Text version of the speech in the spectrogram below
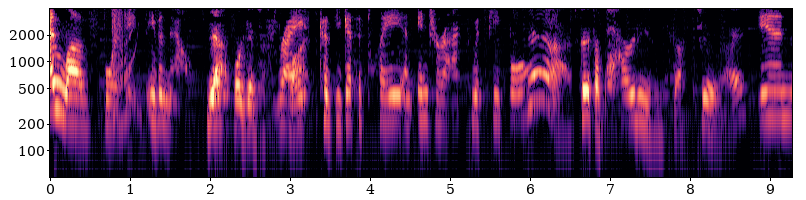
I love board games even now. Yeah, board games are fun. Right? Because you get to play and interact with people. Yeah, it's great for parties and stuff too, right? And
